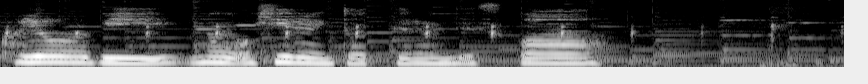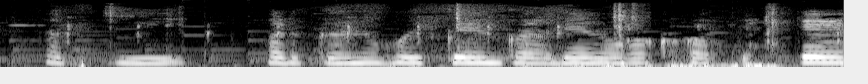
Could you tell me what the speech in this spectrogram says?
火曜日のお昼に撮ってるんですが、さっき、はるくんの保育園から電話がかかってきて、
